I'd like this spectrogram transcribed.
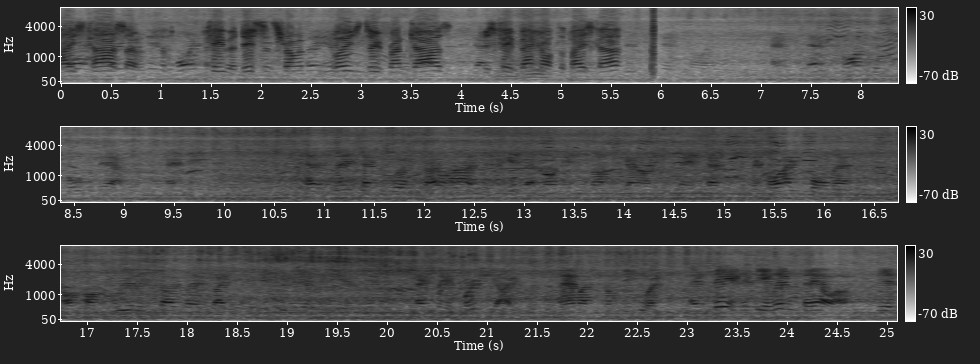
pace car, so keep a distance from it, please. Two front cars, just keep back off the pace car. And that excitement to talk about. And how the teams have to work so hard to get that momentum up and going. It's fantastic. It's a great format. I'm, I'm really so glad they stick with it every year and actually appreciate how much comes into it. And then at the 11th hour, there's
